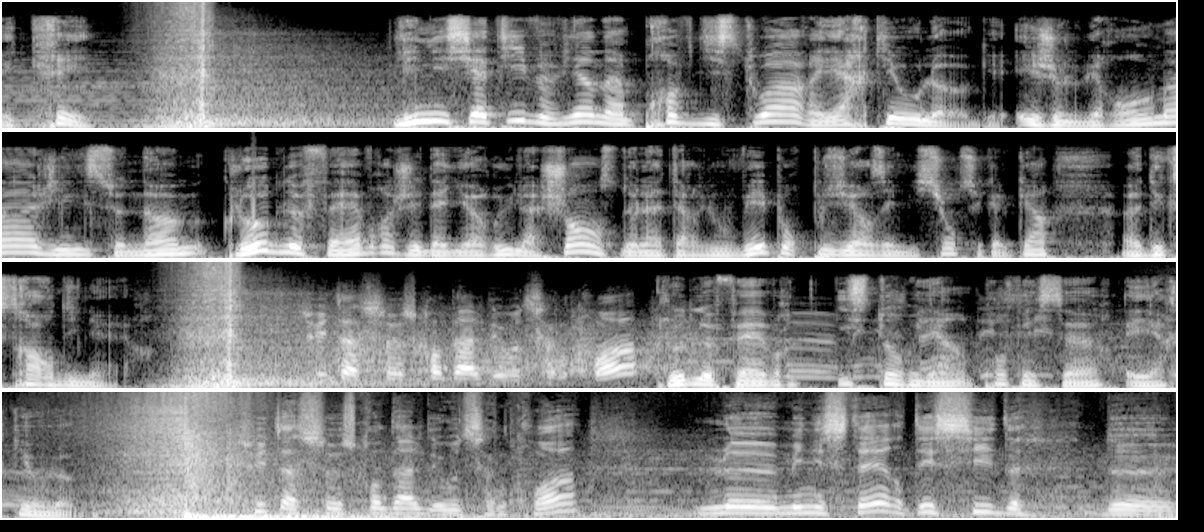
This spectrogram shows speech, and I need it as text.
est créé. L'initiative vient d'un prof d'histoire et archéologue, et je lui rends hommage, il se nomme Claude Lefebvre, j'ai d'ailleurs eu la chance de l'interviewer pour plusieurs émissions, c'est quelqu'un euh, d'extraordinaire. Suite à ce scandale des Hauts-de-Sainte-Croix, Claude Lefebvre, historien, professeur et archéologue. Suite à ce scandale des Hauts-de-Sainte-Croix, le ministère décide de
